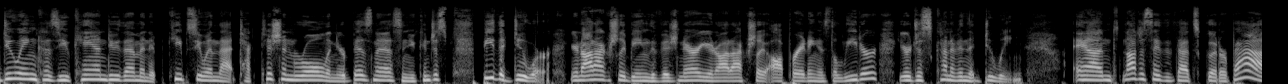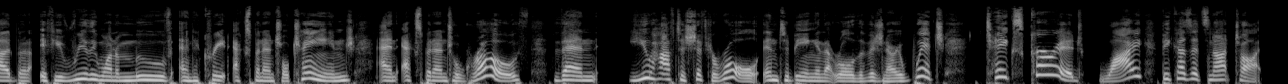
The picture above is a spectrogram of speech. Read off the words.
doing because you can do them and it keeps you in that tactician role in your business and you can just be the doer. You're not actually being the visionary. You're not actually operating as the leader. You're just kind of in the doing. And not to say that that's good or bad, but if you really want to move and create exponential change and exponential growth, then you have to shift your role into being in that role of the visionary, which takes courage. Why? Because it's not taught.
